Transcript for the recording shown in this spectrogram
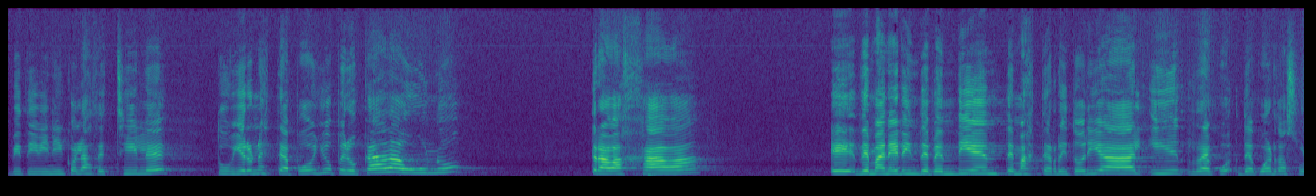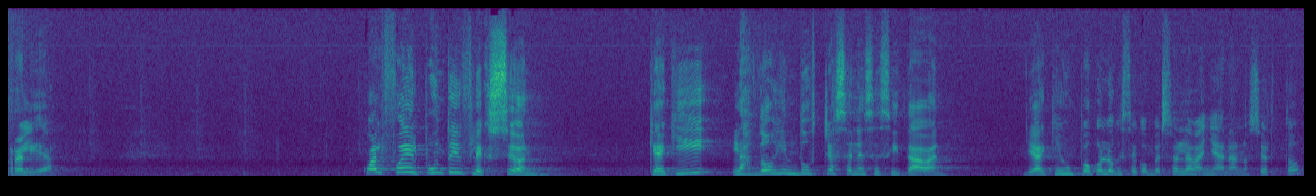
vitivinícolas de Chile tuvieron este apoyo, pero cada uno trabajaba eh, de manera independiente, más territorial y de acuerdo a su realidad. ¿Cuál fue el punto de inflexión? Que aquí las dos industrias se necesitaban, ya que es un poco lo que se conversó en la mañana, ¿no es cierto?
